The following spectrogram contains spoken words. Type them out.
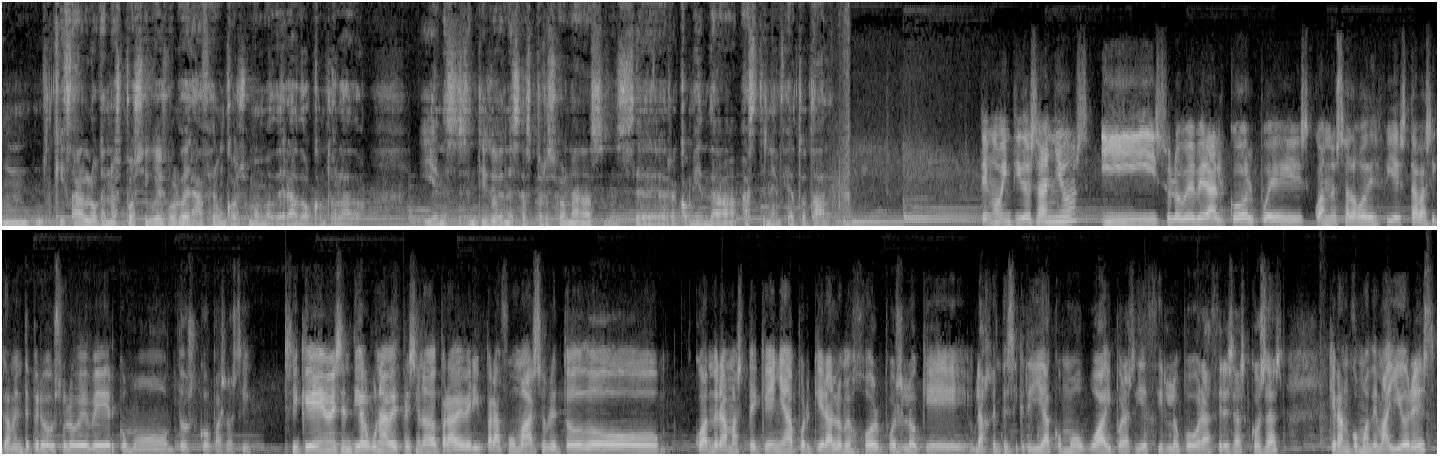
mm, quizá lo que no es posible es volver a hacer un consumo moderado, controlado. Y en ese sentido, en esas personas se recomienda abstinencia total. Tengo 22 años y suelo beber alcohol pues cuando salgo de fiesta básicamente, pero suelo beber como dos copas o así. Sí que me sentí alguna vez presionado para beber y para fumar, sobre todo cuando era más pequeña porque era a lo mejor pues lo que la gente se creía como guay por así decirlo por hacer esas cosas que eran como de mayores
